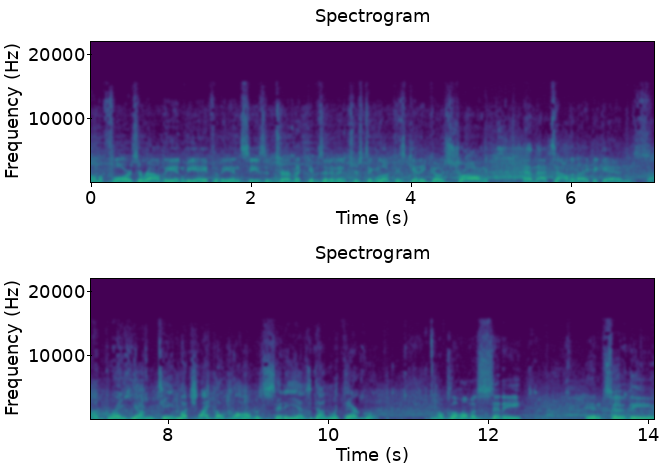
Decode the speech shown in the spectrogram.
on the floors around the NBA for the in-season tournament. Gives it an interesting look as Giddey goes strong, and that's how the night begins. Well, a great young team, much like Oklahoma City has done with their group. Oklahoma City into the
